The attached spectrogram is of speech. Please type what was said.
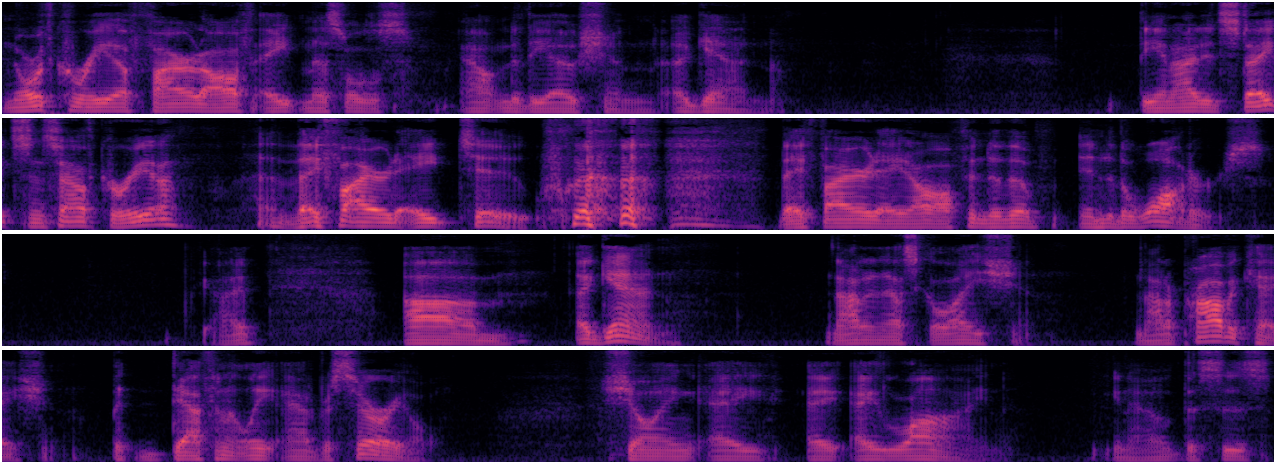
North Korea fired off eight missiles out into the ocean again. The United States and South Korea they fired eight too. they fired eight off into the into the waters. Okay. Um, again, not an escalation, not a provocation, but definitely adversarial, showing a, a, a line. You know, this is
